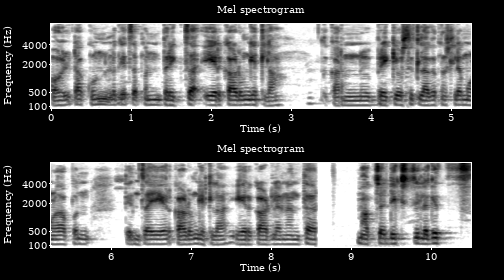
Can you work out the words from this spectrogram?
ऑइल टाकून लगेच आपण ब्रेकचा एअर काढून घेतला. कारण ब्रेक व्यवस्थित लागत नसल्यामुळं आपण त्यांचा एअर काढून घेतला. एअर काढल्यानंतर मागच्या डिस्कची लगेच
